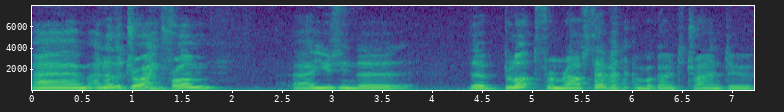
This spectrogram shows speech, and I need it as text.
Um, another drawing from uh, using the the blot from Ralph Steadman and we're going to try and do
